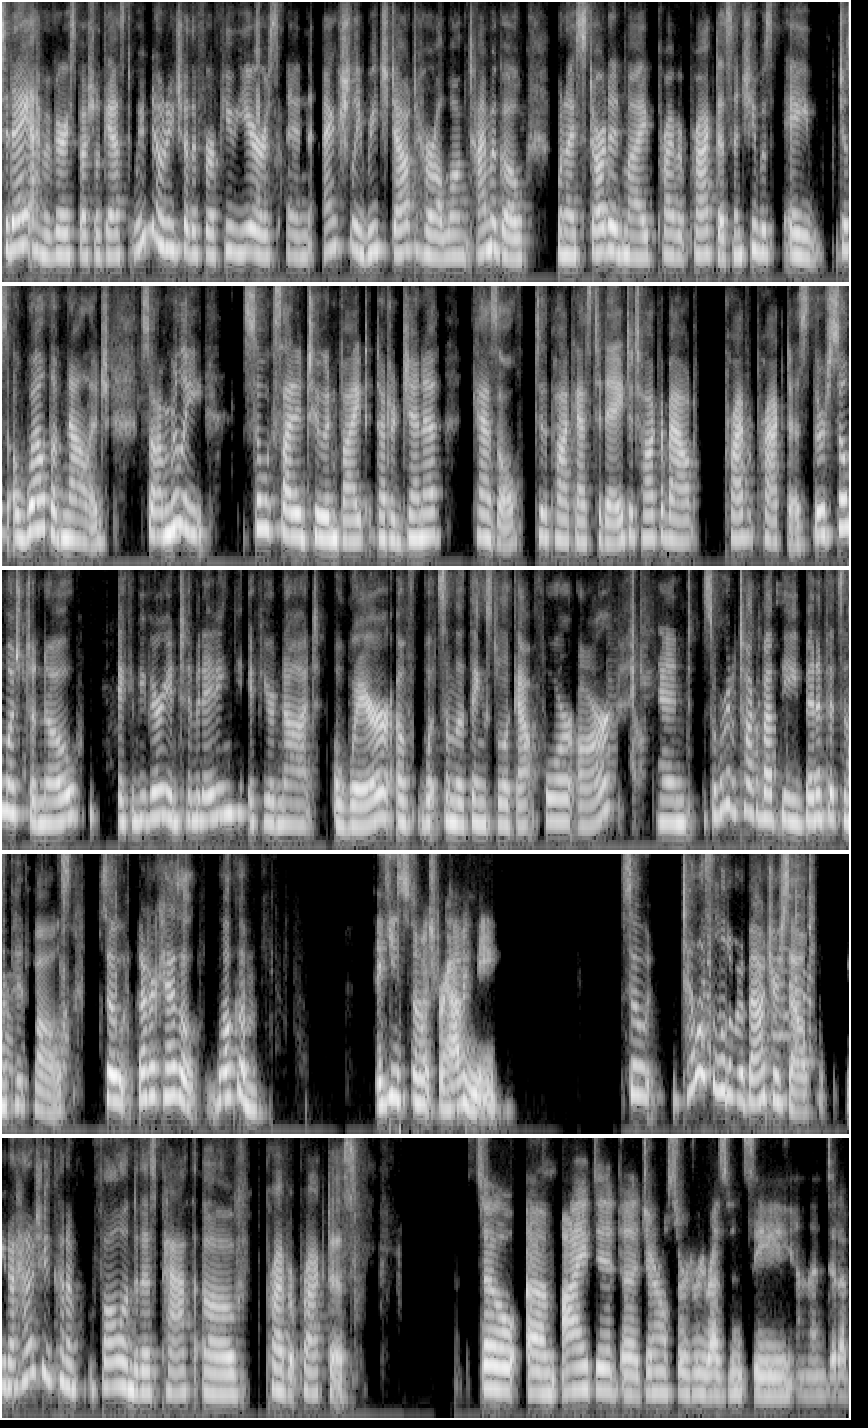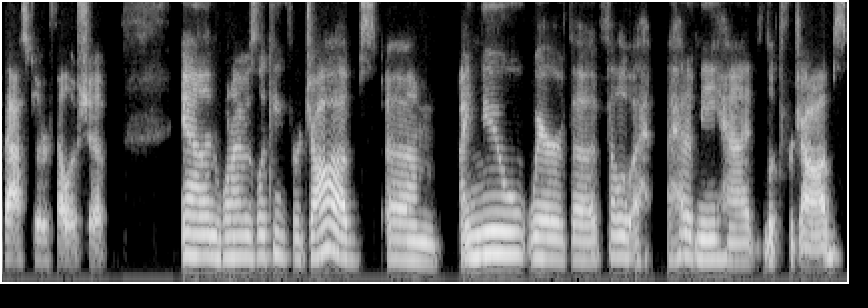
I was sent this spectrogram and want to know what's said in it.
Today, I have a very special guest. We've known each other for a few years and actually reached out to her a long time ago when I started my private practice, and she was a just a wealth of knowledge. So I'm really so excited to invite Dr. Jenna Kazil to the podcast today to talk about private practice. There's so much to know. It can be very intimidating if you're not aware of what some of the things to look out for are. And so we're going to talk about the benefits and the pitfalls. So, Dr. Kazil, welcome. Thank you so much for having me. So, tell us a little bit about yourself. You know, how did you kind of fall into this path of private practice? So, um, I did a general surgery residency and then did a vascular fellowship and when I was looking for jobs, um, I knew where the fellow ahead of me had looked for jobs,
